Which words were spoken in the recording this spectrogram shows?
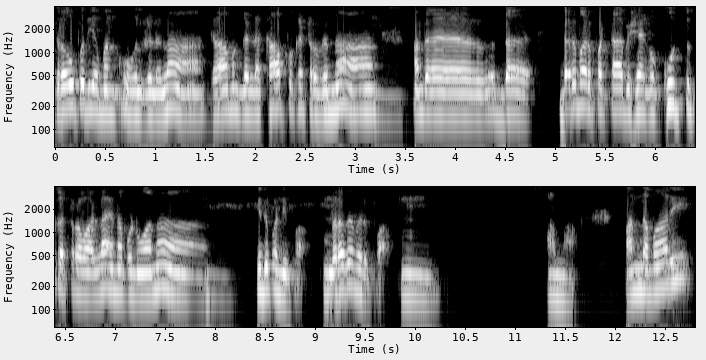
திரௌபதி அம்மன் கோவில்கள் எல்லாம் கிராமங்கள்ல காப்பு கட்டுறதுன்னா அந்த த- தர்மர் பட்டாபிஷேகம் கூத்து கட்டுறவாள்லாம் என்ன பண்ணுவான்னா இது பண்ணிப்பா விரதம் இருப்பா. ம். ஆமா. அந்த மாதிரி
